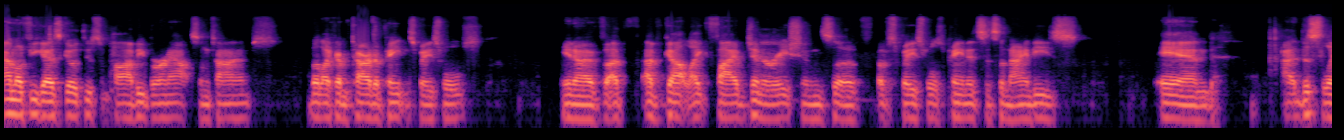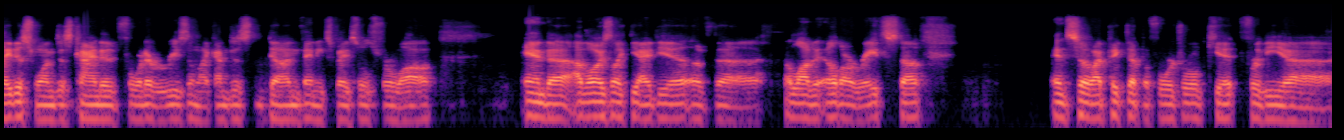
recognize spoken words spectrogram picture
I don't know if you guys go through some hobby burnout sometimes, but like I'm tired of painting Space Wolves. You know, I've I've, I've got like five generations of of Space Wolves painted since the '90s, and I, this latest one just kind of for whatever reason, like I'm just done painting Space Wolves for a while. And uh, I've always liked the idea of the a lot of Eldar Wraith stuff and so I picked up a Forge World kit for the uh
